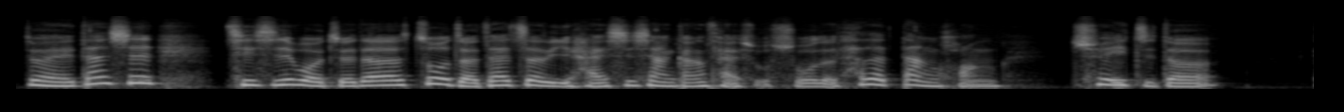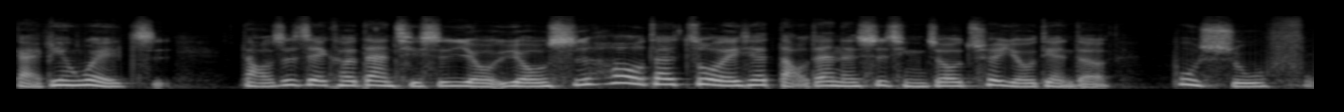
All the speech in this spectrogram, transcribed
对，但是其实我觉得作者在这里还是像刚才所说的，他的蛋黄却一直的改变位置。导致这颗蛋其实有有时候在做了一些捣蛋的事情之后，却有点的不舒服。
